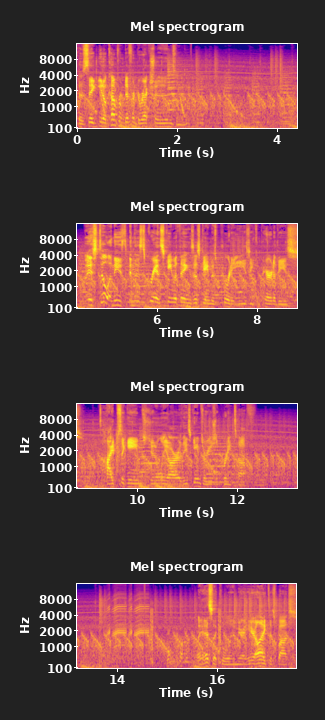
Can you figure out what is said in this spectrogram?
because they you know come from different directions and it's still in these in this grand scheme of things this game is pretty easy compared to these types of games generally are these games are usually pretty tough that's a cool enemy right here. I like this boss.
